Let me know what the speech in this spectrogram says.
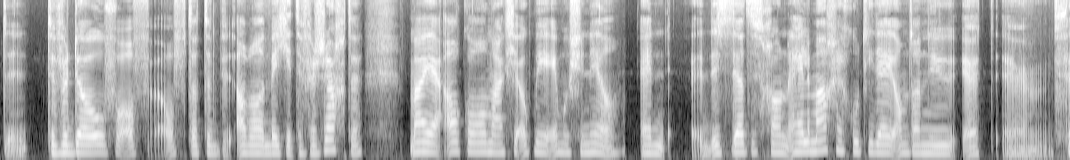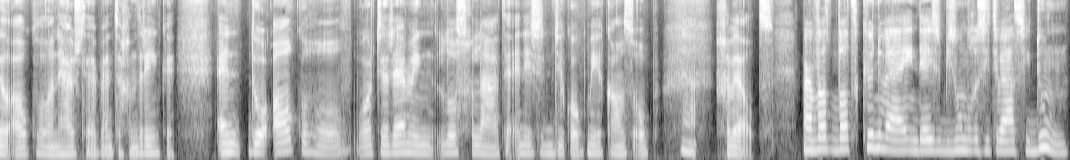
te, te, verdoven of, of dat allemaal een beetje te verzachten. Maar ja, alcohol maakt je ook meer emotioneel. En dus dat is gewoon helemaal geen goed idee om dan nu uh, uh, veel alcohol in huis te hebben en te gaan drinken. En door alcohol wordt de remming losgelaten en is er natuurlijk ook meer kans op ja. geweld. Maar wat, wat kunnen wij in deze bijzondere situatie doen?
